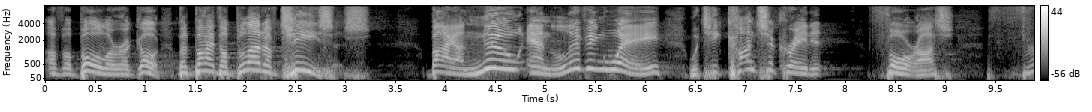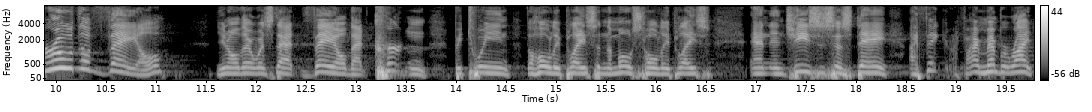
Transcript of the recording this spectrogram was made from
of a bull or a goat, but by the blood of Jesus, by a new and living way which He consecrated for us through the veil you know, there was that veil, that curtain between the holy place and the most holy place. And in Jesus' day, I think, if I remember right,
